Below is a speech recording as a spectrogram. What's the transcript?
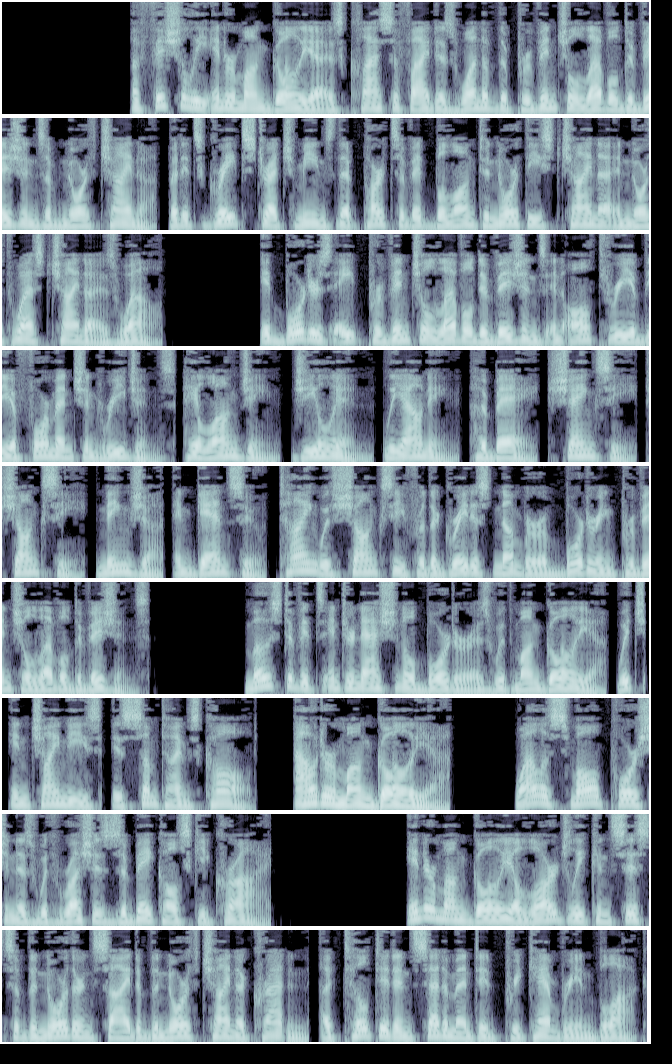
Officially Inner Mongolia is classified as one of the provincial-level divisions of North China, but its great stretch means that parts of it belong to northeast China and northwest China as well. It borders eight provincial-level divisions in all three of the aforementioned regions Heilongjiang, Jilin, Liaoning, Hebei, Shaanxi, Shaanxi, Ningxia, and Gansu, tying with Shaanxi for the greatest number of bordering provincial-level divisions. Most of its international border is with Mongolia, which, in Chinese, is sometimes called Outer Mongolia, while a small portion is with Russia's Zabaykalsky Krai. Inner Mongolia largely consists of the northern side of the North China Craton, a tilted and sedimented Precambrian block.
